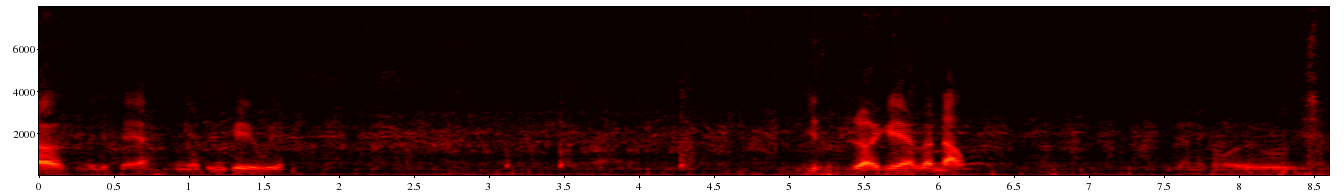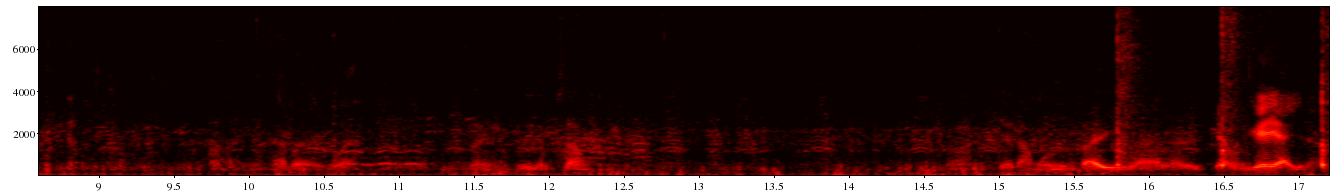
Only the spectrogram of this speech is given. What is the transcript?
Tơ là dịch trẻ nghe tiếng kêu biết. Dịch rời ghe lên đồng. Ghe này còn ơi ơi khá là các đây cái dòng sông. Đó, chợ đồng ở miền tây là, là chợ bằng ghe vậy đó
